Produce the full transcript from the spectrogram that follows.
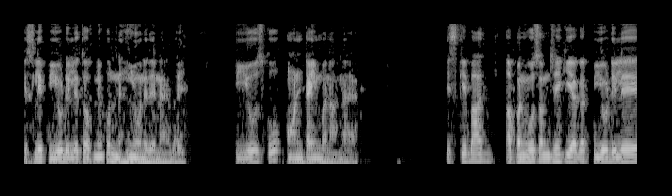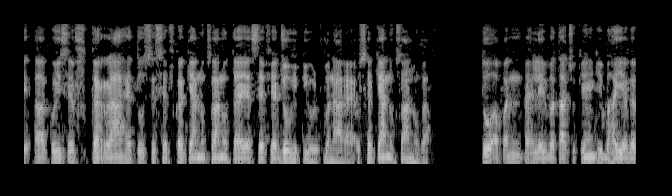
इसलिए पीओ डिले तो अपने को नहीं होने देना है भाई। पीओज को ऑन टाइम बनाना है। इसके बाद अपन वो समझें कि अगर पीओ डिले कोई सिर्फ़ कर रहा है तो उससे सिर्फ़ का क्या नुकसान होता है या सिर्फ़ या जो भी पीओ बना रहा है, उसका क्या नुकसान होगा? तो अपन पहले भी बता चुके हैं कि भाई अगर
